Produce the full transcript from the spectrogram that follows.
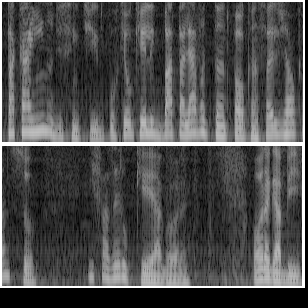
está caindo de sentido, porque o que ele batalhava tanto para alcançar, ele já alcançou. E fazer o que agora? Ora, Gabi,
